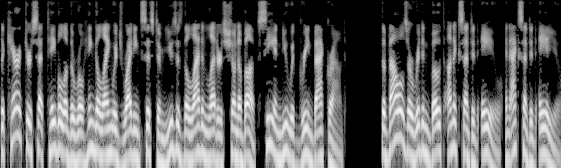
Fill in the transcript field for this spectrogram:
The character set table of the Rohingya language writing system uses the Latin letters shown above C and U with green background. The vowels are written both unaccented au, and accented aau.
